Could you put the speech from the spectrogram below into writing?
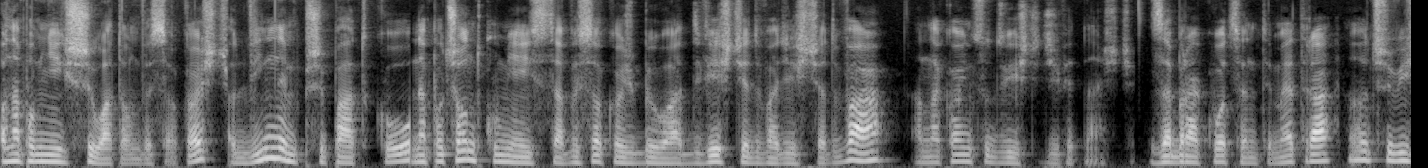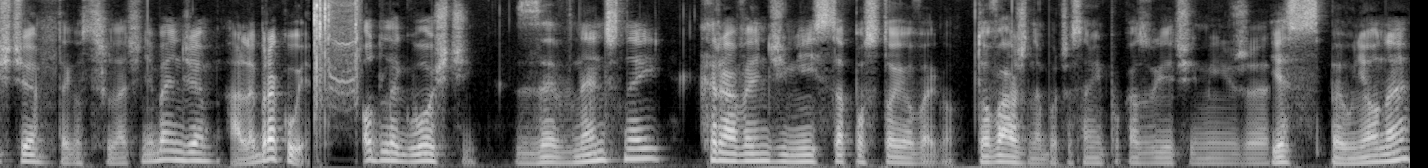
ona pomniejszyła tą wysokość. W innym przypadku na początku miejsca wysokość była 222, a na końcu 219. Zabrakło centymetra. No oczywiście tego strzelać nie będzie, ale brakuje. Odległości zewnętrznej krawędzi miejsca postojowego. To ważne, bo czasami pokazujecie mi, że jest spełnione,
